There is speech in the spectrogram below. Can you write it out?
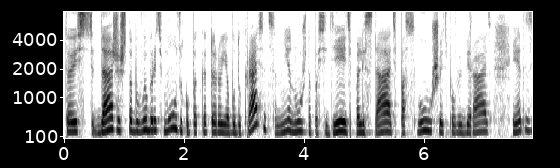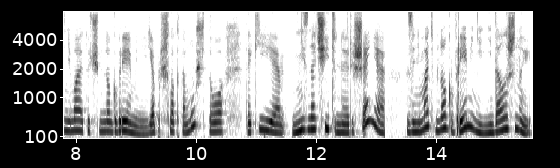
То есть даже чтобы выбрать музыку, под которую я буду краситься, мне нужно посидеть, полистать, послушать, повыбирать, и это занимает очень много времени. Я пришла к тому, что такие незначительные решения занимать много времени не должны.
